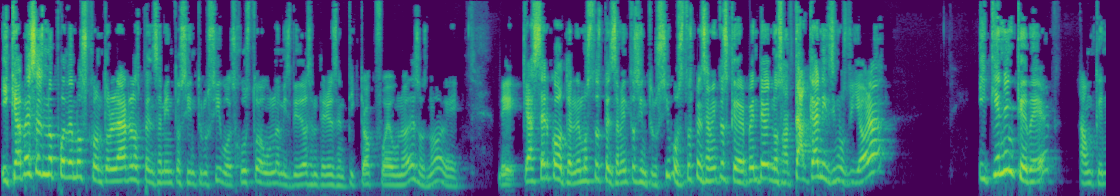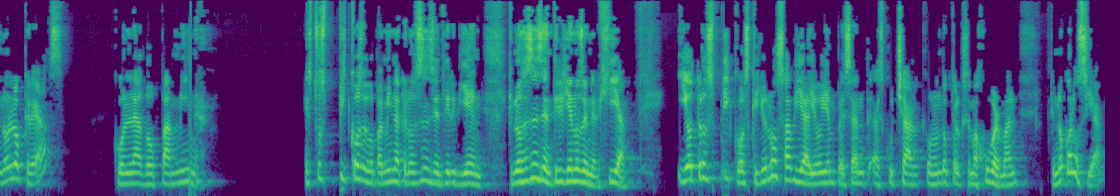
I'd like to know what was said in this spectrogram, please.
Y que a veces no podemos controlar los pensamientos intrusivos. Justo uno de mis videos anteriores en TikTok fue uno de esos, ¿no? De, de qué hacer cuando tenemos estos pensamientos intrusivos, estos pensamientos que de repente nos atacan y decimos, ¿y ahora? Y tienen que ver, aunque no lo creas, con la dopamina. Estos picos de dopamina que nos hacen sentir bien, que nos hacen sentir llenos de energía. Y otros picos que yo no sabía y hoy empecé a escuchar con un doctor que se llama Huberman, que no conocía,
